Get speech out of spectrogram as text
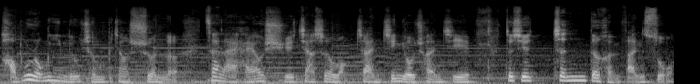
好不容易流程比较顺了，再来还要学架设网站、精油串接，这些真的很繁琐。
